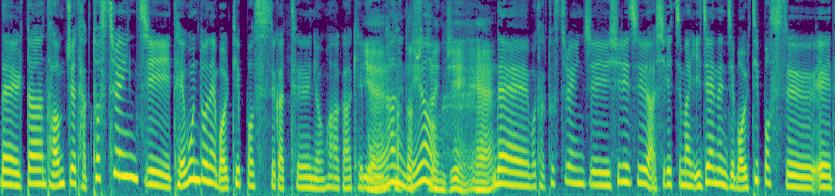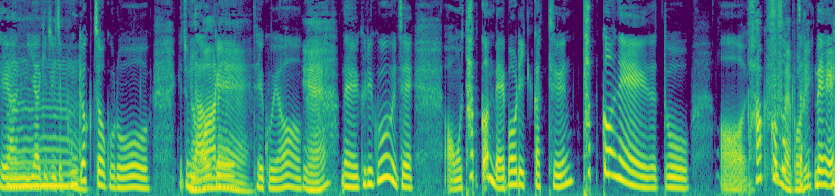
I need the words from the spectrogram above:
네, 일단 다음 주에 닥터 스트레인지 대혼돈의 멀티버스 같은 영화가 개봉을 예, 하는데요. 닥터 스트레인지. 예. 네, 뭐 닥터 스트레인지 시리즈 아시겠지만 이제는 이제 멀티버스에 대한 음. 이야기들이 이제 본격적으로 좀 나오게 되고요. 예. 네, 그리고 이제 어, 뭐 탑건 매버릭 같은 탑건의 또 어, 탑건 매버릭? 네.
